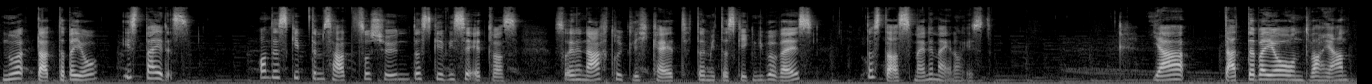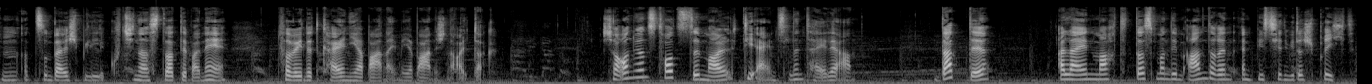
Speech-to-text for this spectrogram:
Nur Dattebayo ist beides. Und es gibt dem Satz so schön das gewisse Etwas, so eine Nachdrücklichkeit, damit das Gegenüber weiß, dass das meine Meinung ist. Ja, Datebayo und Varianten, zum Beispiel Kuchinas Datebane, verwendet kein Japaner im japanischen Alltag. Schauen wir uns trotzdem mal die einzelnen Teile an. Date allein macht, dass man dem anderen ein bisschen widerspricht.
